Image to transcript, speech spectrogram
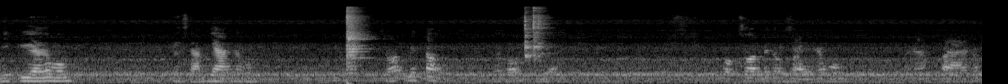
นี่เกลือครับผมเกลือสามอย่างครับผมซอสไม่ต้องแล้วก็เกลือบอกซอสไม่ต้องใส่ครับผมน้ำปลาครับ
